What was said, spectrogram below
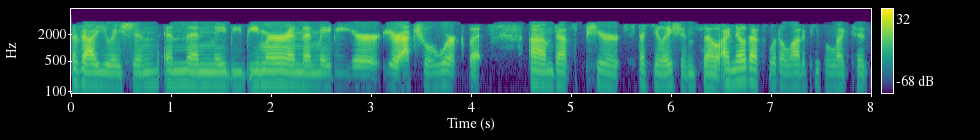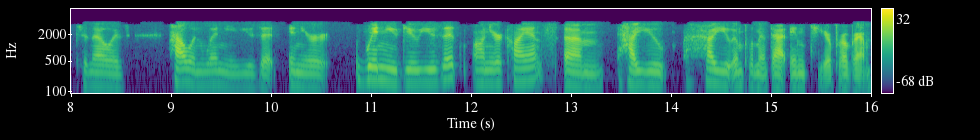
evaluation, and then maybe BEMER, and then maybe your your actual work. But um, that's pure speculation. So I know that's what a lot of people like to to know is how and when you use it in your when you do use it on your clients, um, how you how you implement that into your program.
